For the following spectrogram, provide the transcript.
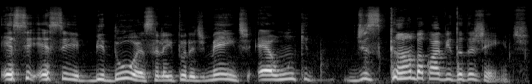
Esse, esse bidu, essa leitura de mente, é um que descamba com a vida da gente.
